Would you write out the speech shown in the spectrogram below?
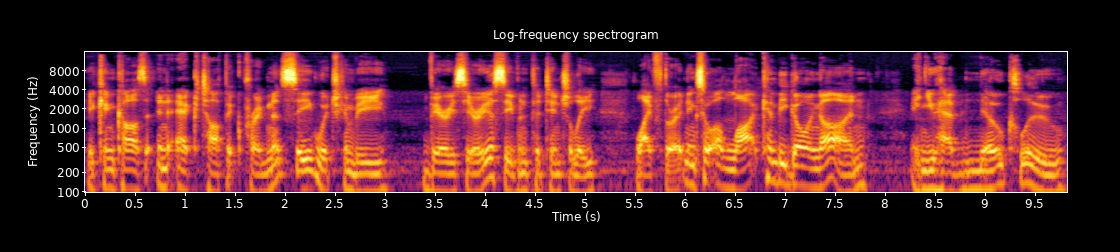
It can cause an ectopic pregnancy, which can be very serious, even potentially life threatening. So, a lot can be going on and you have no clue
